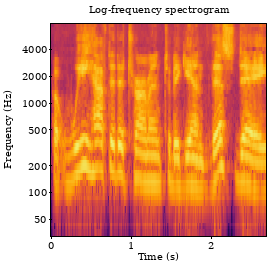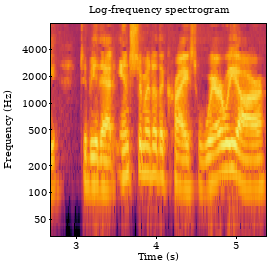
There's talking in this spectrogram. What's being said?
but we have to determine to begin this day to be that instrument of the Christ where we are,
